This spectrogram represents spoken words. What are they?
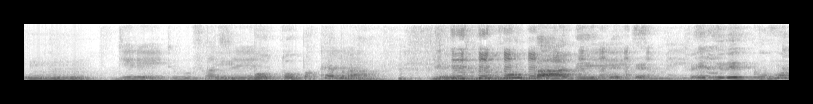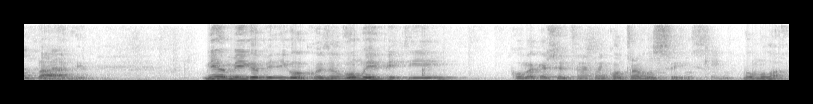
Uhum. Direito, eu vou fazer. E botou pra quebrar. Fez com vontade. É, isso mesmo. Fez direito com vontade. Minha amiga, me diga uma coisa. Vamos repetir como é que a gente faz para encontrar vocês. Ok. Vamos lá.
